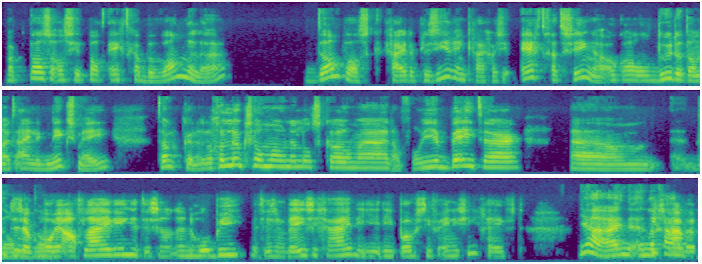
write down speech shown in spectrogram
Maar pas als je het pad echt gaat bewandelen, dan pas ga je er plezier in krijgen. Als je echt gaat zingen, ook al doe je er dan uiteindelijk niks mee, dan kunnen er gelukshormonen loskomen, dan voel je je beter. dan, ehm, het is ook een mooie afleiding, het is een, een, hobby, het is een bezigheid die, die positieve energie geeft. Ja, en, en dan gaan we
